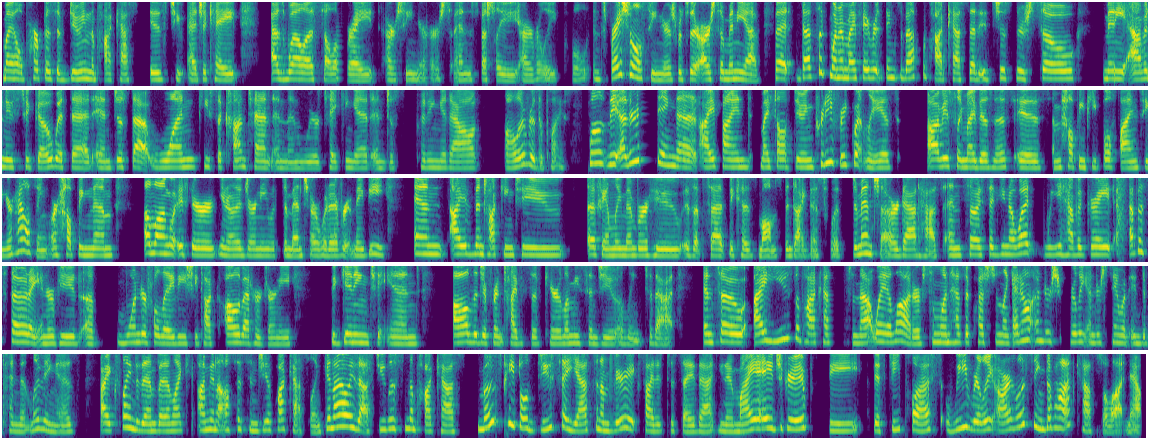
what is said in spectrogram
my whole purpose of doing the podcast is to educate as well as celebrate our seniors and especially our really cool inspirational seniors, which there are so many of. But that's like one of my favorite things about the podcast that it's just there's so many avenues to go with it and just that one piece of content and then we're taking it and just putting it out all over the place. Well, the other thing that I find myself doing pretty frequently is obviously my business is um, helping people find senior housing or helping them along if they're, you know, on a journey with dementia or whatever it may be. And I've been talking to a family member who is upset because mom's been diagnosed with dementia or dad has. And so I said, you know what? We have a great episode. I interviewed a wonderful lady. She talked all about her journey, beginning to end, all the different types of care. Let me send you a link to that. And so I use the podcast in that way a lot. Or if someone has a question like, I don't under, really understand what independent living is, I explain to them, but I'm like, I'm going to also send you a podcast link. And I always ask, do you listen to podcasts? Most people do say yes. And I'm very excited to say that, you know, my age group, the 50 plus, we really are listening to podcasts a lot now.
